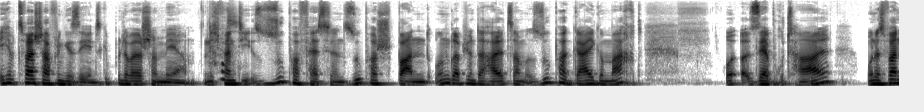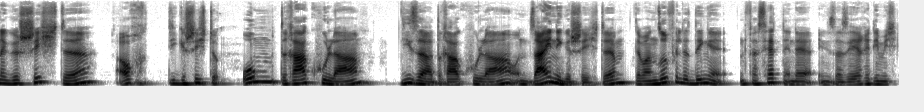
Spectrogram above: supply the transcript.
habe hab zwei Staffeln gesehen, es gibt mittlerweile schon mehr. Und ich Krass. fand die super fesselnd, super spannend, unglaublich unterhaltsam, super geil gemacht, sehr brutal. Und es war eine Geschichte, auch die Geschichte um Dracula, dieser Dracula und seine Geschichte. Da waren so viele Dinge und Facetten in, der, in dieser Serie, die mich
